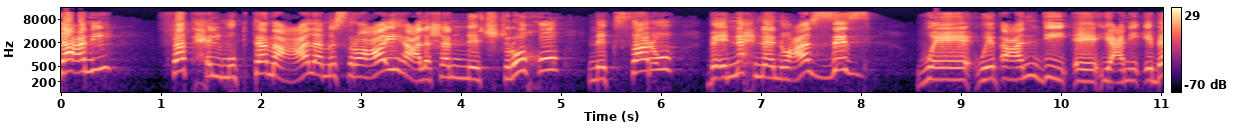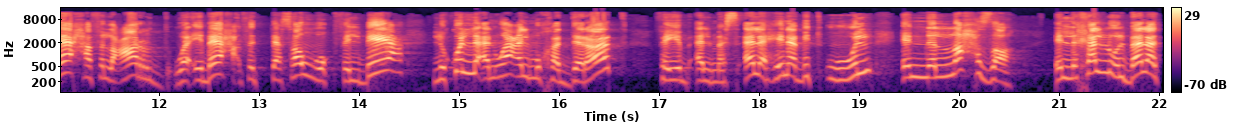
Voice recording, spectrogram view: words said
تعني فتح المجتمع على مصراعيه علشان نشرخه نكسره بإن إحنا نعزز و... ويبقى عندي آه، يعني إباحة في العرض وإباحة في التسوق في البيع لكل أنواع المخدرات. فيبقى المسألة هنا بتقول إن اللحظة اللي خلوا البلد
